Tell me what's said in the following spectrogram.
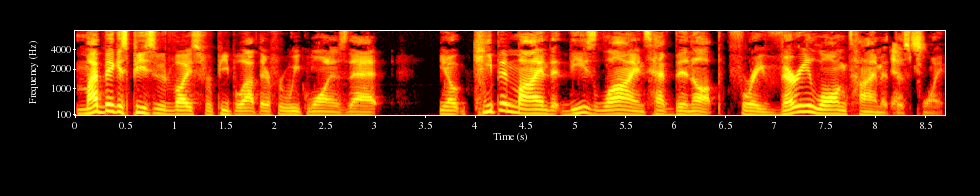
My biggest piece of advice for people out there for Week One is that you know keep in mind that these lines have been up for a very long time at yes. this point,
